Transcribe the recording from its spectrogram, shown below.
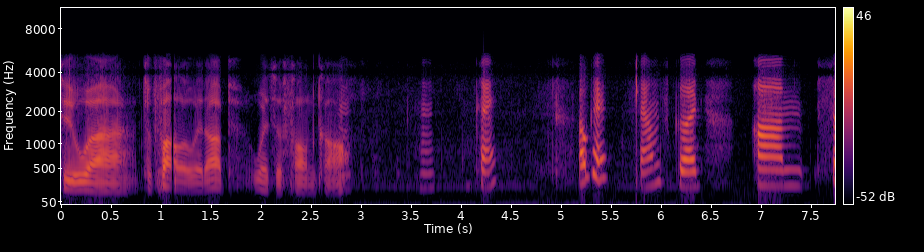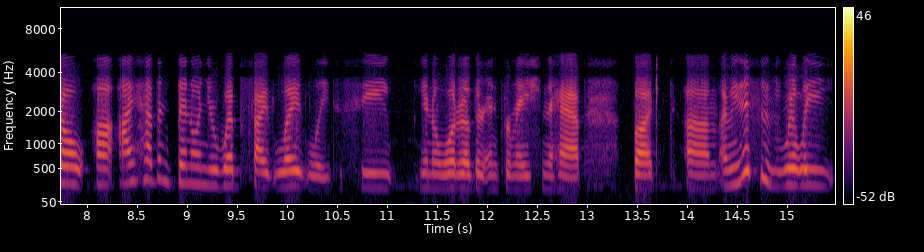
to uh, to follow it up with a phone call. Mm-hmm. Okay. Okay. Sounds good. Um, so uh, I haven't been on your website lately to see, you know, what other information they have. But um, I mean, this is really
